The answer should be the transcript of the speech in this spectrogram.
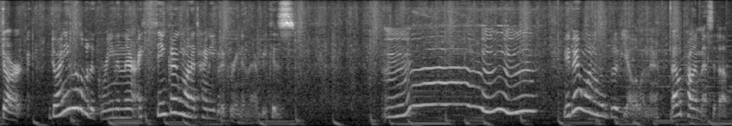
dark. Do I need a little bit of green in there? I think I want a tiny bit of green in there because mm, maybe I want a little bit of yellow in there. That'll probably mess it up.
